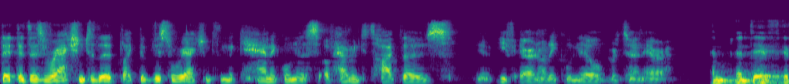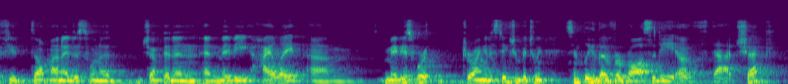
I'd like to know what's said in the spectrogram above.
there, there's a reaction to the like the visceral reaction to the mechanicalness of having to type those you know, if error not equal nil, return error. And, and, Dave, if you don't mind, I just want to jump in and, and maybe highlight. Um, maybe it's worth drawing a distinction between simply the verbosity of that check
